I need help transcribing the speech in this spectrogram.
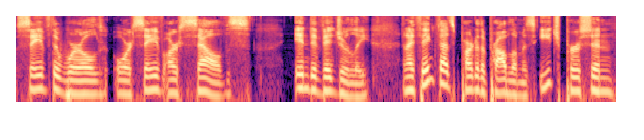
save the world or save ourselves individually. And I think that's part of the problem is each person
